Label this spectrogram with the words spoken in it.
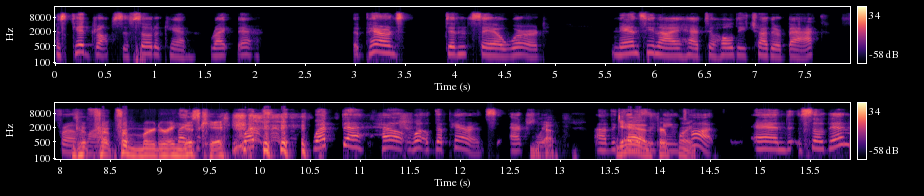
this kid drops the soda can right there. The parents didn't say a word. Nancy and I had to hold each other back from like, from, from murdering like, this kid what- what the hell? Well, the parents actually. Yeah. Uh, the kid Yeah, isn't being point. taught. And so then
